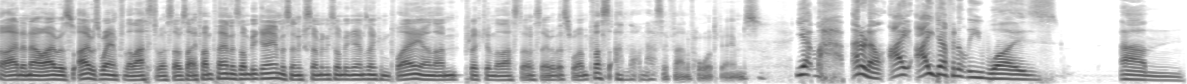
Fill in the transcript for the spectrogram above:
so I don't know. I was I was waiting for The Last of Us. I was like, if I'm playing a zombie game, there's only so many zombie games I can play, and I'm picking The Last of Us over this one. Plus, I'm not a massive fan of horde games. Yeah, I don't know. I I definitely was um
